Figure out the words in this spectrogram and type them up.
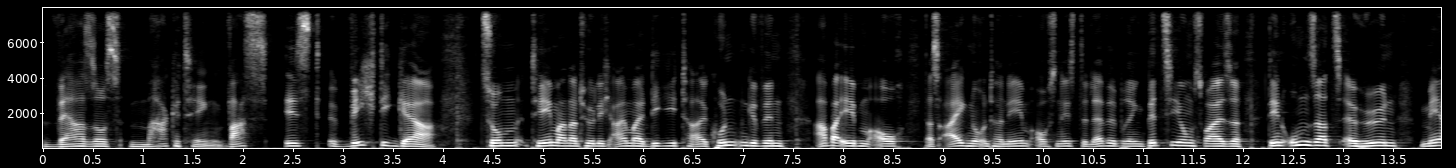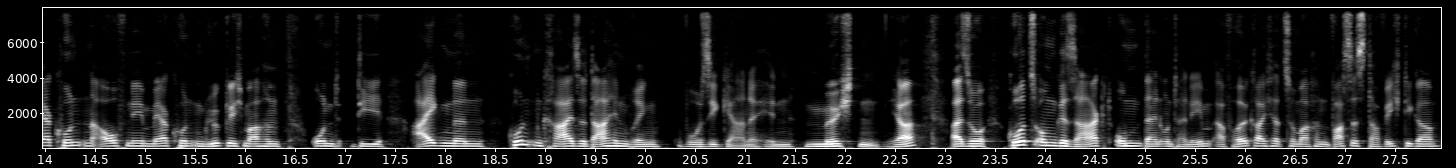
versus Marketing. Was ist wichtiger? Zum Thema natürlich einmal digital Kundengewinn, aber eben auch das eigene Unternehmen aufs nächste Level bringen, beziehungsweise den Umsatz erhöhen, mehr Kunden aufnehmen, mehr Kunden glücklich machen und die eigenen Kundenkreise dahin bringen, wo sie gerne hin möchten. Ja, also kurzum gesagt, um dein Unternehmen erfolgreicher zu machen, was ist da wichtiger,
